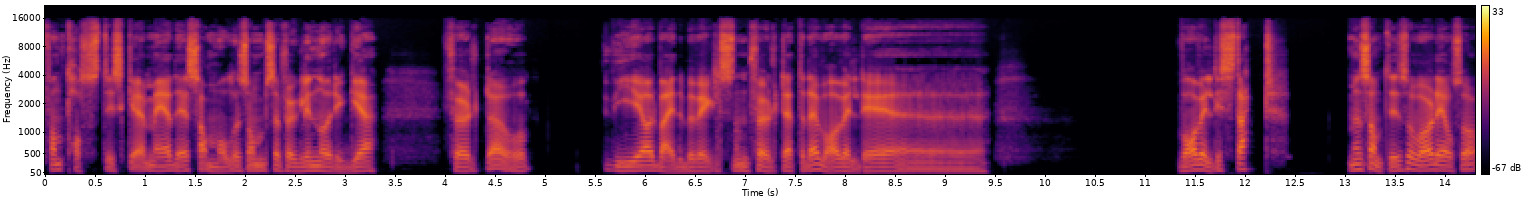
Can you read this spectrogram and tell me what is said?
fantastiske med det samholdet som selvfølgelig Norge følte, og vi i arbeiderbevegelsen følte etter det, var veldig var veldig sterkt. Men samtidig så var det også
